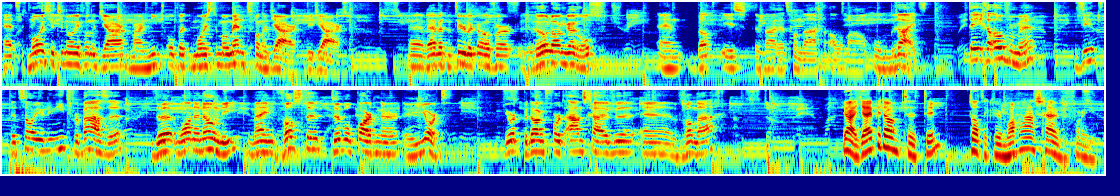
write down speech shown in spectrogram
het mooiste toernooi van het jaar, maar niet op het mooiste moment van het jaar, dit jaar. Uh, we hebben het natuurlijk over Roland Garros. En dat is waar het vandaag allemaal om draait. Tegenover me zit, het zal jullie niet verbazen, de one and only, mijn vaste dubbelpartner Jort. Jort, bedankt voor het aanschuiven uh, vandaag. Ja, jij bedankt uh, Tim, dat ik weer mag aanschuiven voor je.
